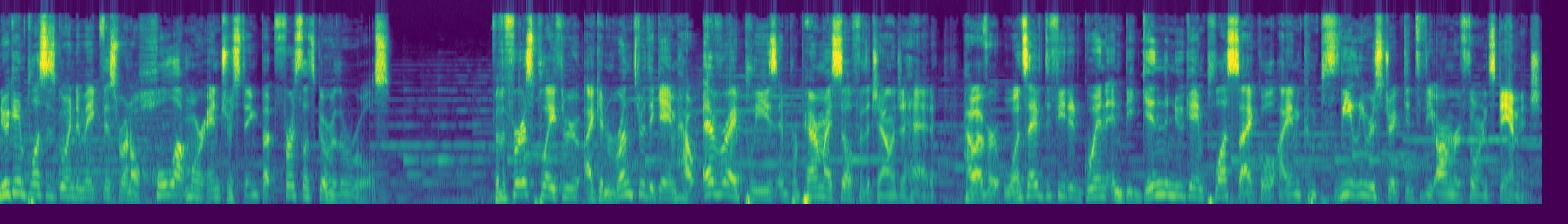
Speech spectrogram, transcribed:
New Game Plus is going to make this run a whole lot more interesting, but first let's go over the rules. For the first playthrough, I can run through the game however I please and prepare myself for the challenge ahead. However, once I've defeated Gwyn and begin the New Game Plus cycle, I am completely restricted to the Armor of Thorns damage.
